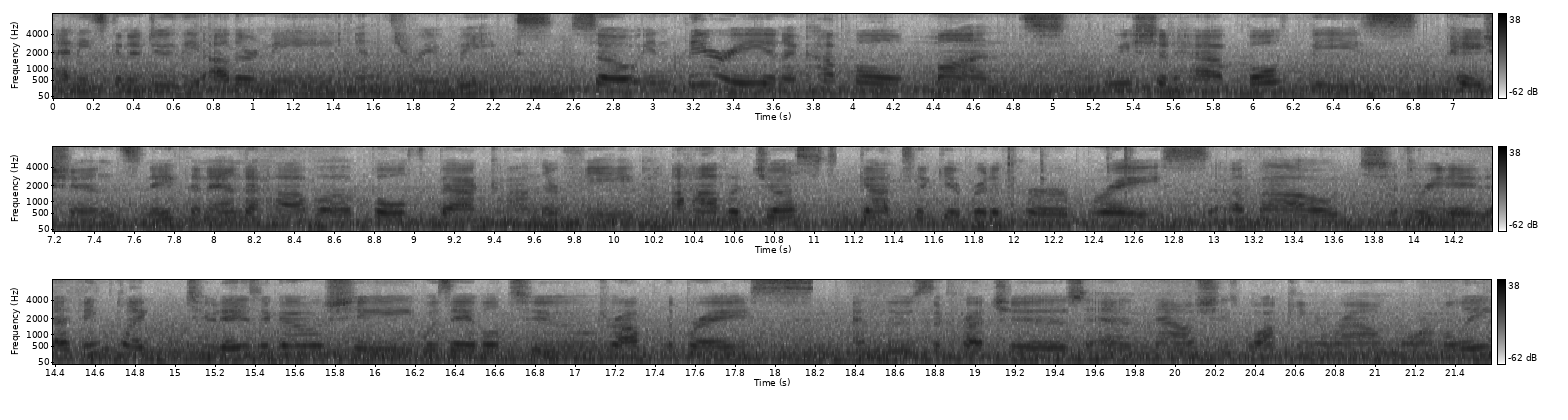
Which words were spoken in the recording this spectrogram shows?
and he's going to do the other knee in three weeks. So in theory, in a couple months, we should have both these patients, Nathan and Ahava, both back on their feet. Ahava just got to get rid of her brace about three days. I think like two days ago, she was able to drop the brace and lose the crutches, and now she's walking around normally.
